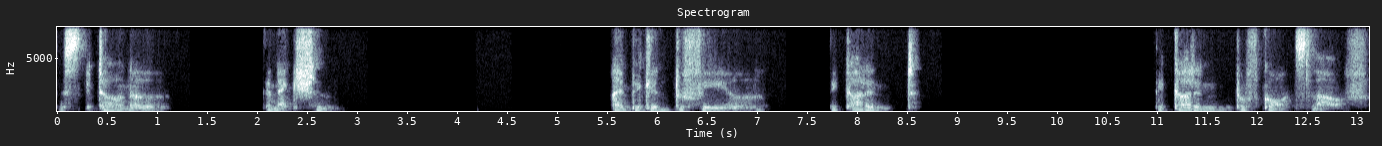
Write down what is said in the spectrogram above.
this eternal connection, I begin to feel the current the current of God's love.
